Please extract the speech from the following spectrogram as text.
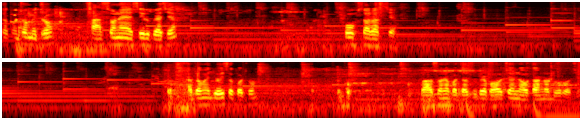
શકો છો મિત્રો, સાતસો ને એંસી રૂપિયા છે. ખૂબ સરસ છે. આ તમે જોઈ શકો છો. બારસો ને પચાસ રૂપિયા ભાવ છે નવતારનો દોરો છે.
